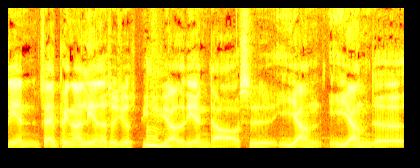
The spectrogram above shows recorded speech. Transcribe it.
练在平常练的时候，就必须要练到是一样一样的，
